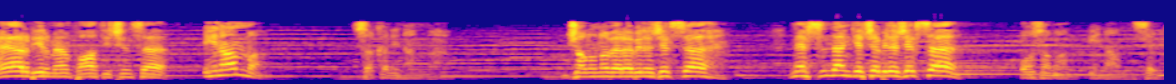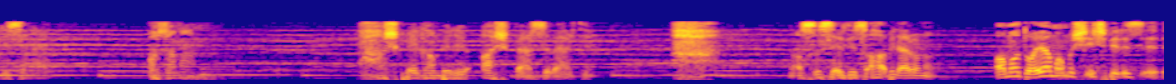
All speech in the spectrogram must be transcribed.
Eğer bir menfaat içinse inanma. Sakın inanma. Canını verebilecekse, nefsinden geçebilecekse o zaman inan sevgisine. O zaman aşk peygamberi aşk dersi verdi. Nasıl sevdi sahabiler onu. Ama doyamamış hiçbirisi.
